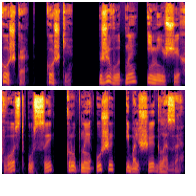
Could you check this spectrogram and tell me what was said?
Кошка, кошки. Животное, имеющее хвост, усы, крупные уши и большие глаза.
